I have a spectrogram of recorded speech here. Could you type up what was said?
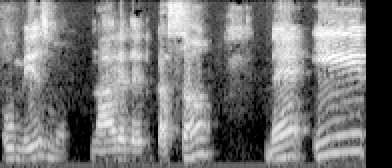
ou mesmo na área da educação, né? E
